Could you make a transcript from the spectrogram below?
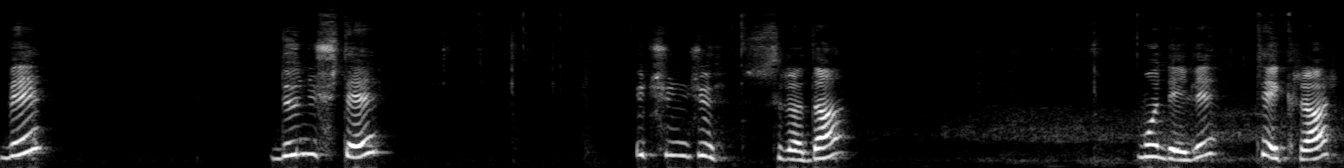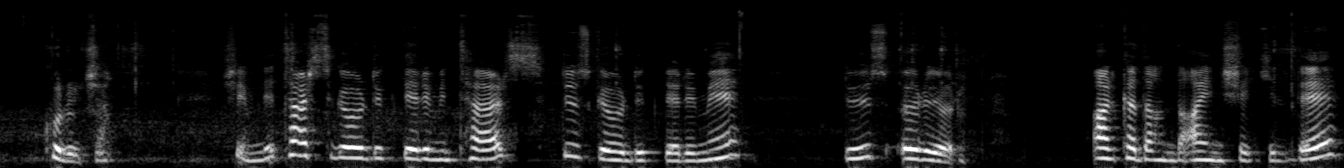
Ve dönüşte üçüncü sırada modeli tekrar kuracağım. Şimdi ters gördüklerimi ters, düz gördüklerimi düz örüyorum. Arkadan da aynı şekilde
